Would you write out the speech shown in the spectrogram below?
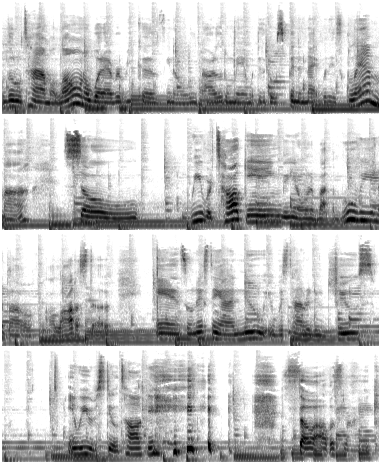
little time alone or whatever because you know our little man went to go spend the night with his grandma so we were talking, you know, about the movie and about a lot of stuff. And so next thing I knew, it was time to do juice, and we were still talking. so I was like,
